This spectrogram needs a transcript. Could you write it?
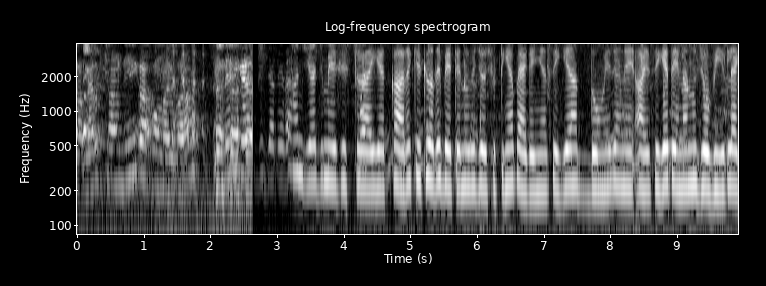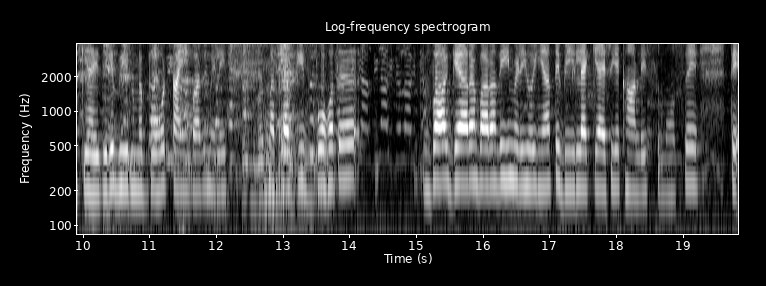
ਮੈਂ ਤਾਂ ਪਛਾਣਦੀ ਨਹੀਂ ਕਾ ਕੌਣ ਆਏਗਾ ਜਿੰਨੇ ਵੀ ਕਹੇ ਹਾਂਜੀ, ਅੱਜ ਮੇਰੀ ਸਿਸਟਰ ਆਈ ਹੈ ਘਰ, ਕਿਉਂਕਿ ਉਹਦੇ ਬੇਟੇ ਨੂੰ ਵੀ ਜੋ ਛੁੱਟੀਆਂ ਪੈ ਗਈਆਂ ਸੀਗੀਆਂ, ਦੋਵੇਂ ਜਣੇ ਆਏ ਸੀਗੇ ਤੇ ਇਹਨਾਂ ਨੂੰ ਜੋ ਵੀਰ ਲੈ ਕੇ ਆਏ ਸੀਗੇ, ਵੀਰ ਨੂੰ ਮੈਂ ਬਹੁਤ ਟਾਈਮ ਬਾਅਦ ਮਿਲੀ। ਮਤਲਬ ਕਿ ਬਹੁਤ ਬਾ 11 12 ਦੀ ਹੀ ਮਿਲੀ ਹੋਈਆਂ ਤੇ ਵੀਰ ਲੈ ਕੇ ਆਏ ਸੀਗੇ ਖਾਣ ਲਈ ਸਮੋਸੇ। ਤੇ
